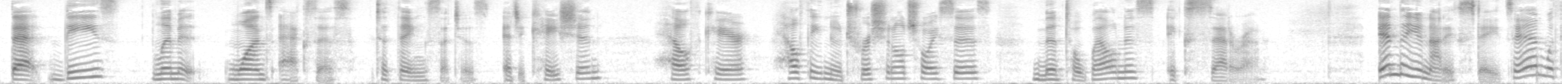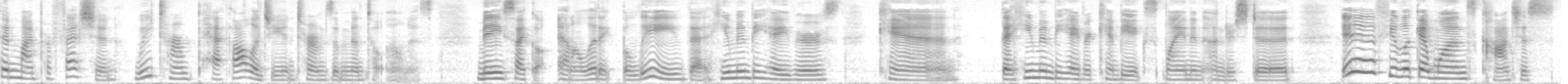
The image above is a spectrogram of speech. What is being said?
that these limit one's access to things such as education, health care, healthy nutritional choices, mental wellness, etc. In the United States and within my profession, we term pathology in terms of mental illness. Many psychoanalytic believe that human behaviors can that human behavior can be explained and understood if you look at one's conscious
